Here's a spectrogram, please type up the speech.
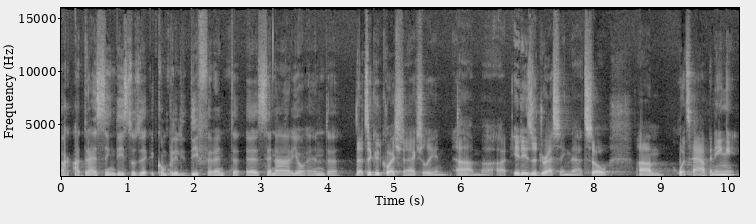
addressing this or is it a completely different uh, scenario? And uh, That's a good question, actually, and um, uh, it is addressing that. So, um, what's happening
